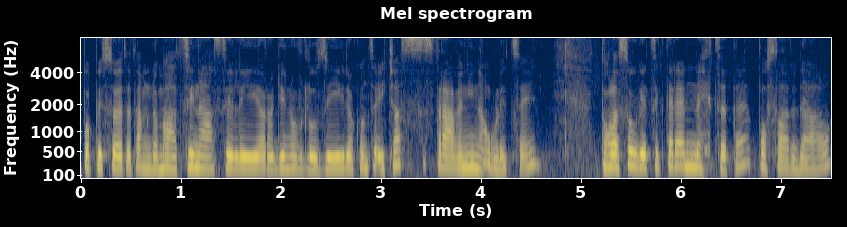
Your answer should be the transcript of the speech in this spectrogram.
Popisujete tam domácí násilí, rodinu v dluzích, dokonce i čas strávený na ulici. Tohle jsou věci, které nechcete poslat dál?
